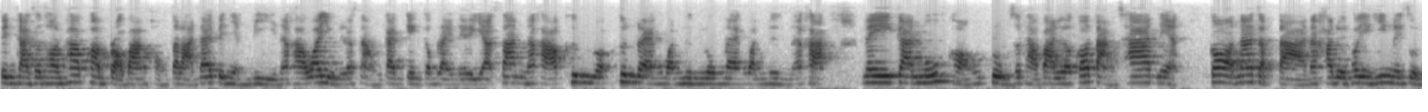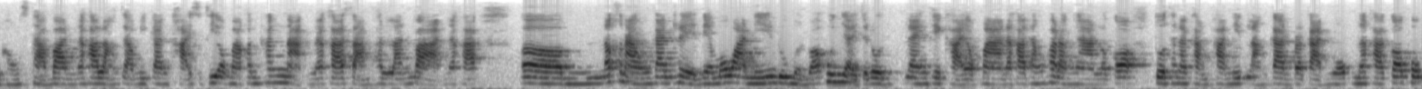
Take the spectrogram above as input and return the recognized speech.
เป็นการสะท้อนภาพความเปราะบางของตลาดได้เป็นอย่างดีนะคะ ว่าอยู่ในลักษณะของการเก็งกำไรในระยะสั้นนะคะ ขึ้นขึ้นแรงวันหนึ่งลงแรงวันหนึ่งนะคะ ในการ move ของกลุ่มสถาบันแล้วก็ต่างชาติเนี่ย ก็น่าจับตานะคะ โดยเฉพาะอย่างยิ่งในส่วนของสถาบันนะคะ หลังจากมีการขายสุทธิออกมาค่อนข้างหนักนะคะ 3,000 ล้านบาทนะคะลักษณะของการเทรดเนี่ยเมื่อวานนี้ดูเหมือนว่าหุ้นใหญ่จะโดนแรงเทขายออกมานะคะ ทั้งพลังงานแล้วก็ตัวธนาคารพาณิชย์หลังการประกาศงบนะคะ ก็พบ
